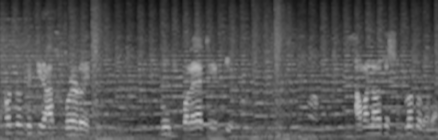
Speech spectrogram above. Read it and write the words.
এখন তো দেখছি লাশ পড়ে রয়েছে। বলা যাচ্ছে কি? আমার নাম হচ্ছে সুব্রত ধরা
